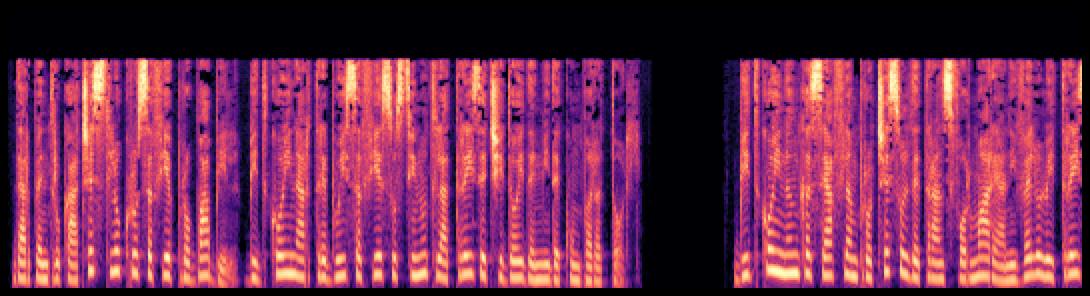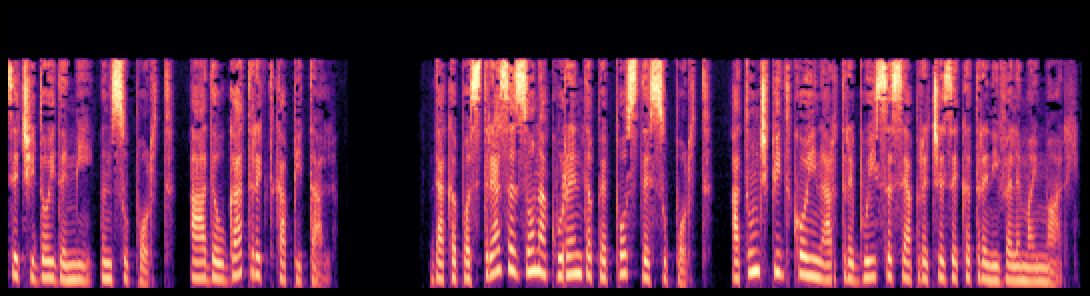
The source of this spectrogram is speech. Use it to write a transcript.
Dar pentru ca acest lucru să fie probabil, Bitcoin ar trebui să fie susținut la 32.000 de cumpărători. Bitcoin încă se află în procesul de transformare a nivelului 32.000 în suport, a adăugat Rect Capital. Dacă păstrează zona curentă pe post de suport, atunci Bitcoin ar trebui să se aprecieze către nivele mai mari.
